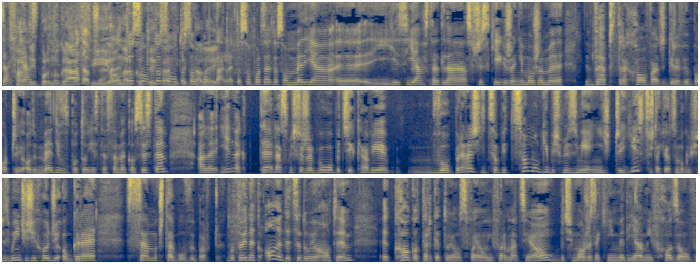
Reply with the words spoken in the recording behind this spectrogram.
tak, twardej jasne. pornografii, no dobrze, o narkotykach to są, to są, to tak są dalej. portale, to są portale, to są media. E, jest jasne dla nas wszystkich, że nie możemy wyabstrahować gry wyborczej od mediów, bo to jest ten sam ekosystem, ale jednak teraz myślę, że byłoby ciekawie wyobrazić sobie, co moglibyśmy zmienić, czy jest coś takiego, co moglibyśmy zmienić, jeśli chodzi o grę samych sztabów wyborczych, bo to jednak one decydują o tym, kogo targetują swoją informacją, być może z jakimi mediami wchodzą w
